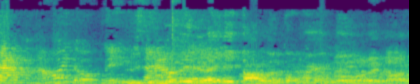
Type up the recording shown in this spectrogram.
sao mà nói được Nghĩ thì làm sao nó đi lấy giấy tờ lên công an đi. Rồi lấy tội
